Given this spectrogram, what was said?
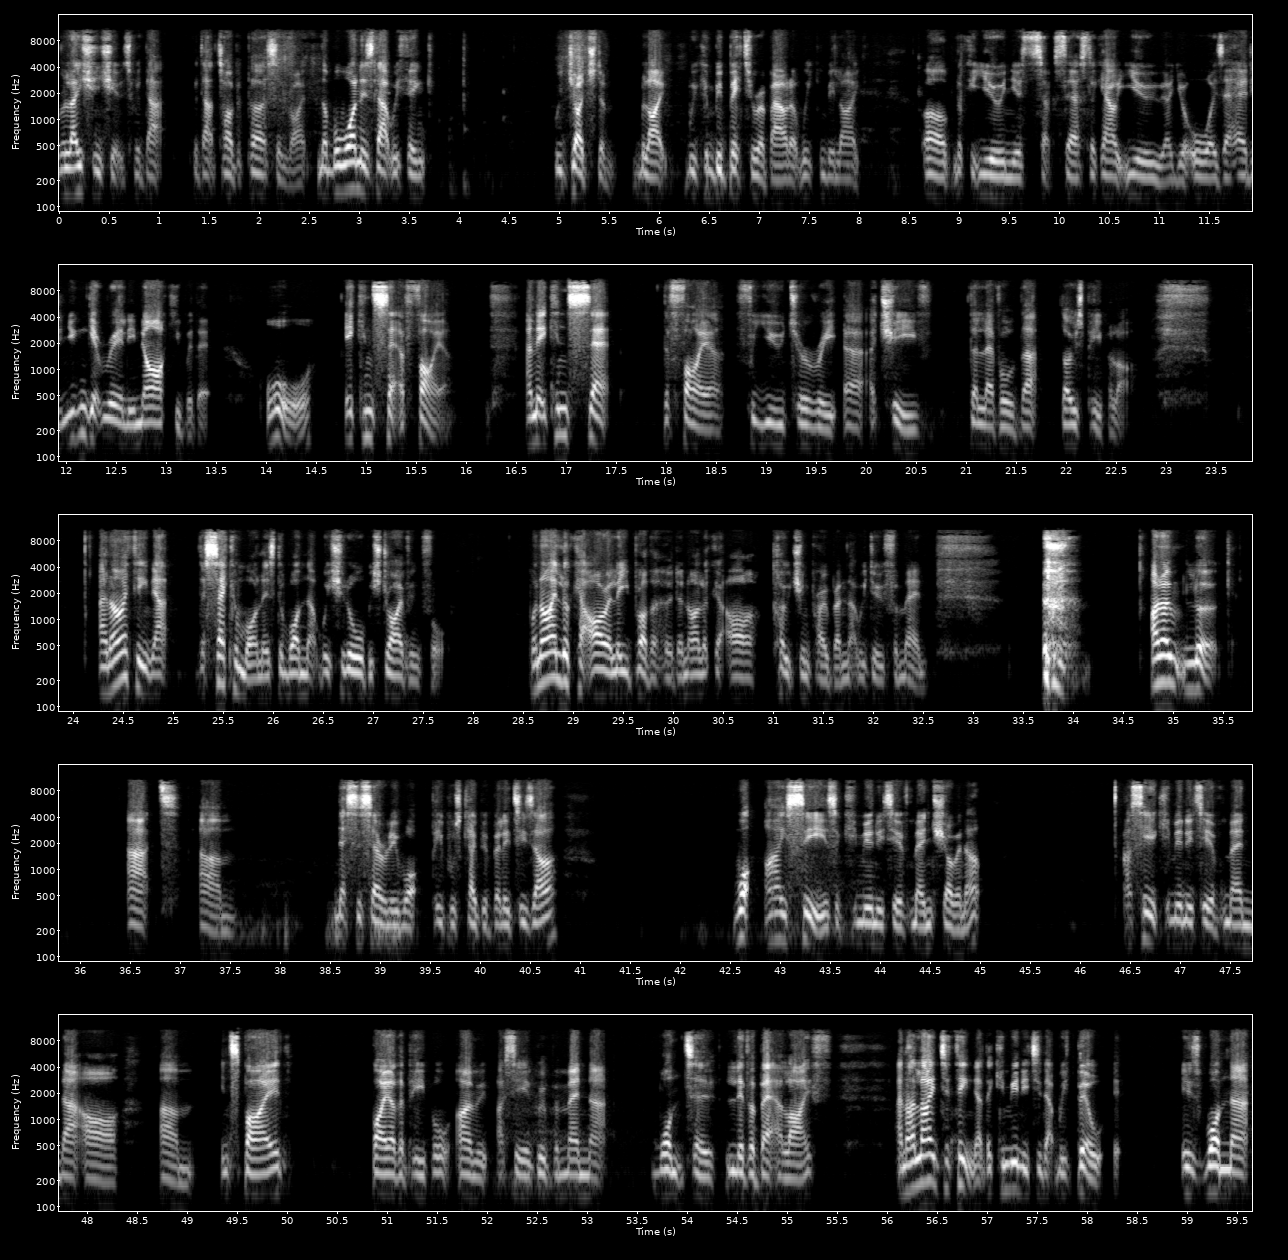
relationships with that with that type of person, right? Number one is that we think we judge them, like we can be bitter about it. We can be like, "Oh, look at you and your success. Look how you and you're always ahead," and you can get really narky with it. Or it can set a fire, and it can set the fire for you to re- uh, achieve the level that those people are. And I think that the second one is the one that we should all be striving for. When I look at our elite brotherhood and I look at our coaching program that we do for men, I don't look at um, necessarily what people's capabilities are. What I see is a community of men showing up. I see a community of men that are um, inspired by other people. I'm, I see a group of men that want to live a better life. And I like to think that the community that we've built is one that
